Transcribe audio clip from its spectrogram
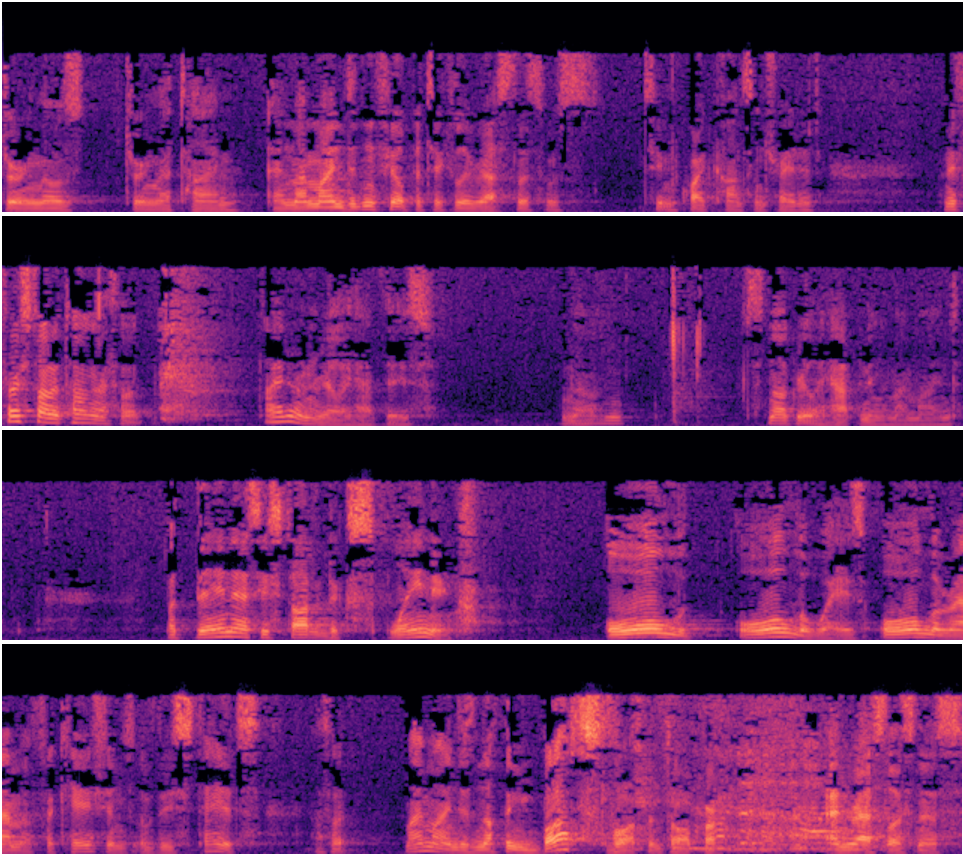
during those during that time, and my mind didn't feel particularly restless. It was seemed quite concentrated. When he first started talking, I thought, I don't really have these. No, it's not really happening in my mind. But then, as he started explaining all all the ways, all the ramifications of these states, I thought, my mind is nothing but sloth and torpor and restlessness.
